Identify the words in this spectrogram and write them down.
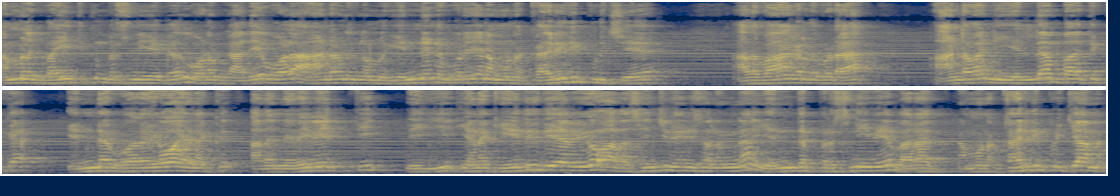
நம்மளுக்கு வயிற்றுக்கும் பிரச்சனை இருக்காது உடம்புக்கு அதே போல் ஆண்டவனுக்கு நம்மளுக்கு என்னென்ன குறையோ நம்ம கருதி பிடிச்சி அதை வாங்குறத விட ஆண்டவன் நீ எல்லாம் பார்த்துக்க. என்ன குறையோ எனக்கு அதை நிறைவேற்றி வெயி எனக்கு எது தேவையோ அதை செஞ்சு வேணும் சொன்னோம்னா எந்த பிரச்சனையுமே வராது. நம்ம உன்னை கருதி பிடிக்காம.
